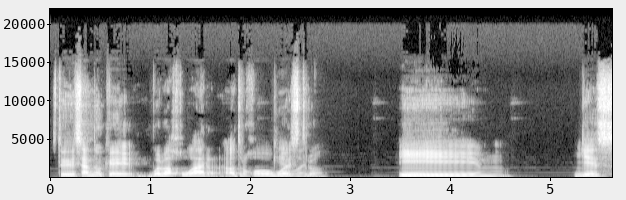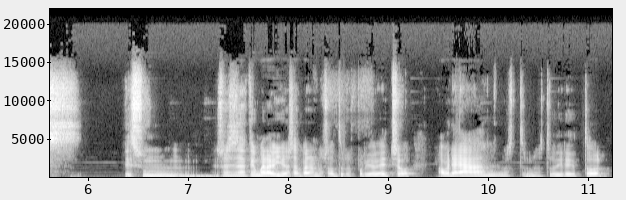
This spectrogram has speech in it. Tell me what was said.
Estoy deseando que vuelva a jugar a otro juego Qué vuestro. bueno. Y, y es, es, un, es, una sensación maravillosa para nosotros, porque de hecho Abraham, nuestro, director,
